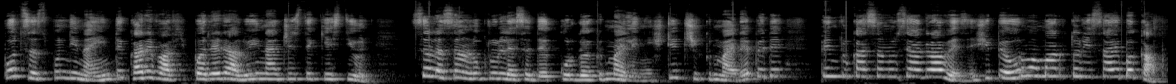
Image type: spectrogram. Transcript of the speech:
Pot să spun dinainte care va fi părerea lui în aceste chestiuni. Să lăsăm lucrurile să decurgă cât mai liniștit și cât mai repede, pentru ca să nu se agraveze și pe urmă martorii să aibă cap.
